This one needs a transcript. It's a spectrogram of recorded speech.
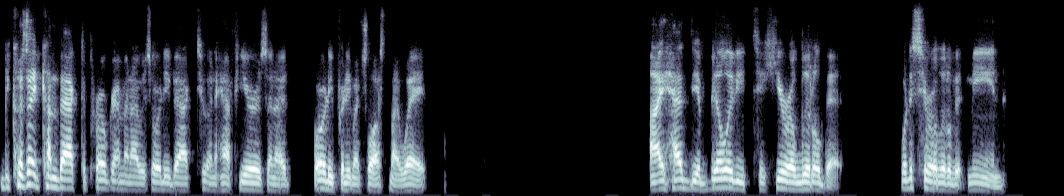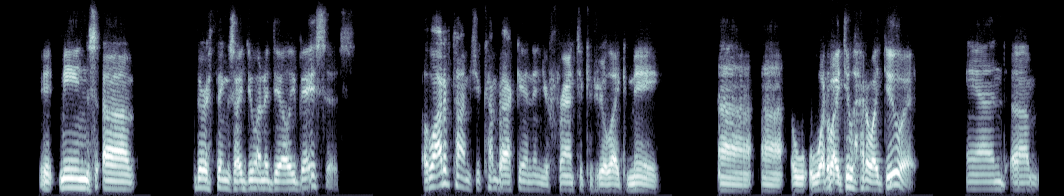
because I'd come back to program and I was already back two and a half years and I'd already pretty much lost my weight. I had the ability to hear a little bit. What does hear a little bit mean? It means uh, there are things I do on a daily basis. A lot of times you come back in and you're frantic if you're like me. Uh, uh, what do I do? How do I do it? And um,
